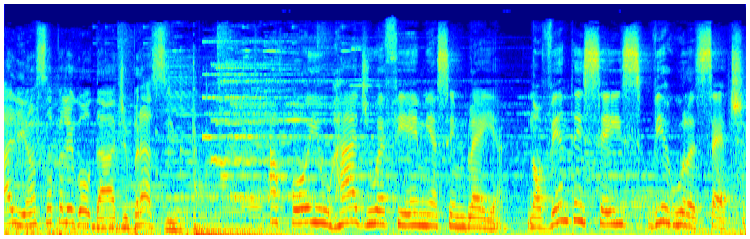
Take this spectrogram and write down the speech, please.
Aliança pela Igualdade Brasil. Apoio Rádio FM Assembleia 96,7.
